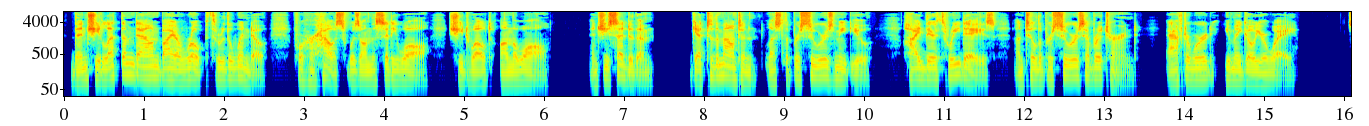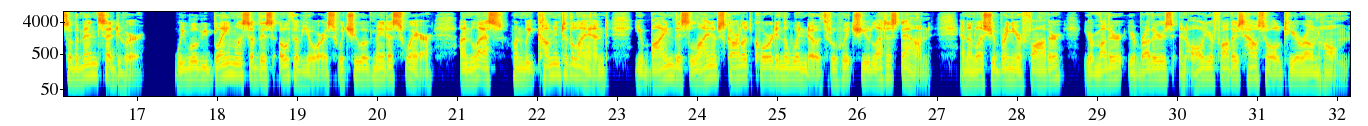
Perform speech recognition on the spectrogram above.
Then she let them down by a rope through the window, for her house was on the city wall, she dwelt on the wall. And she said to them, Get to the mountain, lest the pursuers meet you. Hide there three days, until the pursuers have returned. Afterward you may go your way. So the men said to her, We will be blameless of this oath of yours which you have made us swear, unless, when we come into the land, you bind this line of scarlet cord in the window through which you let us down, and unless you bring your father, your mother, your brothers, and all your father's household to your own home.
